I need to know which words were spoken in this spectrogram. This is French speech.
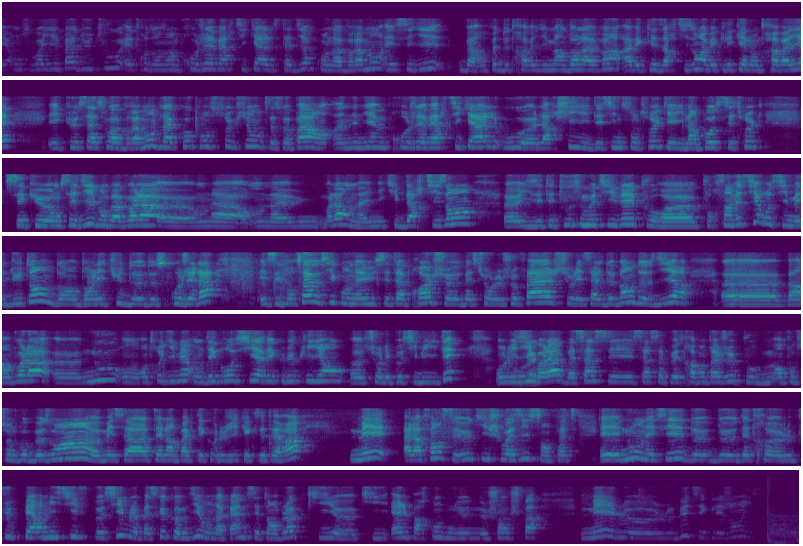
mais on ne se voyait pas du tout être dans un projet vertical. C'est-à-dire qu'on a vraiment essayé bah, en fait, de travailler main dans la main avec les artisans avec lesquels on travaillait et que ça soit vraiment de la co-construction, que ce soit pas un, énième projet vertical où euh, l'archi dessine son truc et il impose ses trucs. C'est qu'on s'est dit, bon bah voilà, euh, on, a, on, a une, voilà, on a une équipe d'artisans, euh, ils étaient tous motivés pour, pour s'investir aussi, mettre du temps dans, dans l'étude de, de, ce projet-là. Et c'est pour ça aussi qu'on a eu cette approche bah, sur le chauffage, sur les salles de bain, de se dire, euh, ben voilà, euh, nous, entre guillemets, on dégrossit avec le client euh, sur les possibilités. On lui dit, voilà, ben ça, c'est ça, ça peut être avantageux pour, en fonction de vos besoins, mais ça a tel impact écologique, etc. Mais à la fin, c'est eux qui choisissent en fait. Et nous, on a essayé d'être de, d'être le plus permissif possible parce que, comme dit, on a quand même cette enveloppe qui, qui elle, par contre, ne, ne change pas. Mais le, le but, c'est que les gens.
